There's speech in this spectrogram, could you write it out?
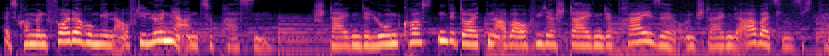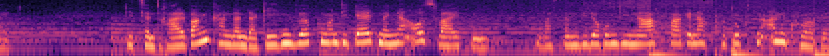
Es kommen Forderungen auf, die Löhne anzupassen. Steigende Lohnkosten bedeuten aber auch wieder steigende Preise und steigende Arbeitslosigkeit. Die Zentralbank kann dann dagegen wirken und die Geldmenge ausweiten, was dann wiederum die Nachfrage nach Produkten ankurbelt.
